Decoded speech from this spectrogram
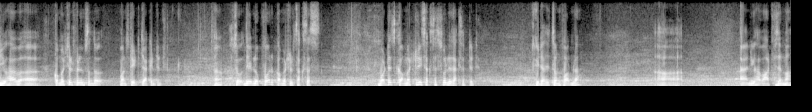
You have uh, commercial films on the one straight jacketed. So they look for commercial success. What is commercially successful is accepted. It has its own formula. Uh, and you have art cinema.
